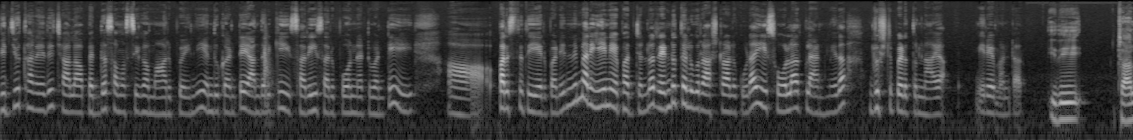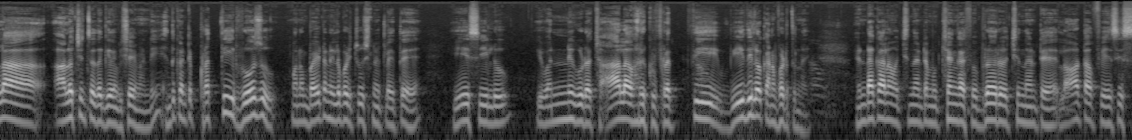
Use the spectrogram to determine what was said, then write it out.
విద్యుత్ అనేది చాలా పెద్ద సమస్యగా మారిపోయింది. ఎందుకంటే అందరికీ సరి సరిపోనటువంటి పరిస్థితి ఏర్పడింది. మరి ఈ నేపథ్యంలో రెండు తెలుగు రాష్ట్రాలు కూడా ఈ సోలార్ ప్లాంట్ మీద దృష్టి పెడుతున్నాయా? మీరేమంటారు? ఇది చాలా ఆలోచించదగిన విషయం అండి. ఎందుకంటే ప్రతిరోజు మనం బయట నిలబడి చూసినట్లయితే ఏసీలు ఇవన్నీ కూడా చాలా వరకు ప్రతి వీధిలో కనపడుతున్నాయి. ఎండాకాలం వచ్చిందంటే ముఖ్యంగా ఫిబ్రవరి వచ్చిందంటే లాట్ ఆఫ్ ఏసీస్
